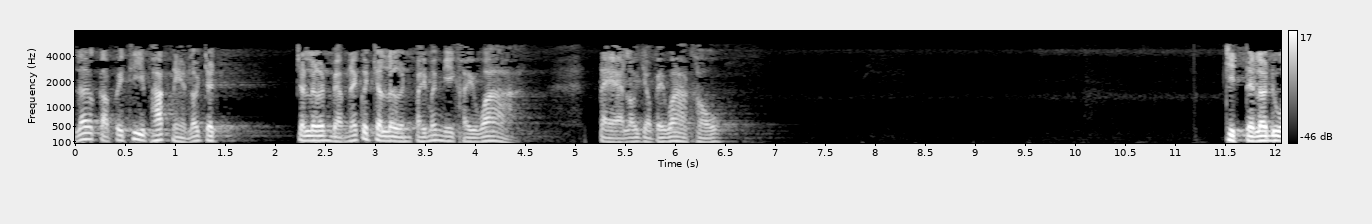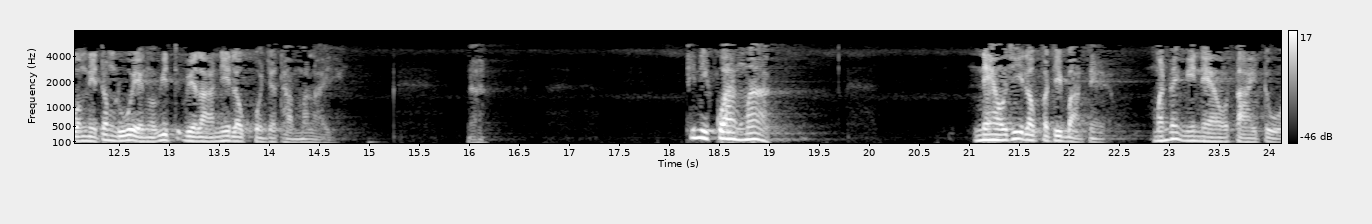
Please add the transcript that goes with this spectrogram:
แล้วกลับไปที่พักเนี่ย เราจะเจริญแบบไหนก็เจริญไปไม่มีใครว่า แต่เราอย่าไปว่าเขา จิตแต่ละดวงเนี่ยต้องรู้เองว่าเวลานี้เราควรจะทำอะไรนะที่นี่กว้างมาก แนวที่เราปฏิบัติเนี่ย มันไม่มีแนวตายตัว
